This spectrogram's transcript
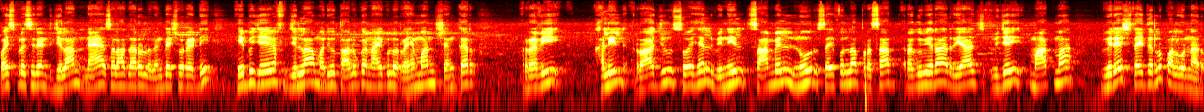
vice president Jilan న్యాయ సలహాదారులు వెంకటేశ్వర రెడ్డి ఏపీజేఎఫ్ జిల్లా మరియు తాలూకా నాయకులు రెహమాన్ శంకర్ రవి ఖలీల్ రాజు సోహెల్ వినీల్ సామెల్ నూర్ సైఫుల్లా ప్రసాద్ రఘువీర రియాజ్ విజయ్ మహాత్మా వీరేష్ తదితరులు పాల్గొన్నారు.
